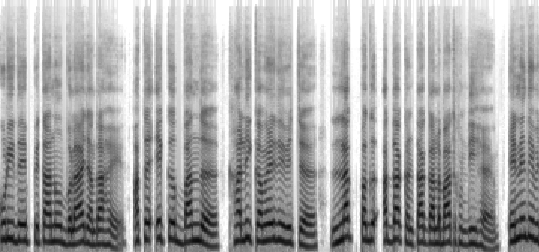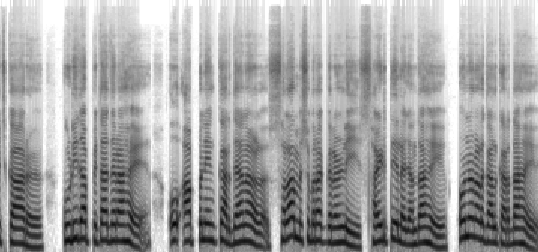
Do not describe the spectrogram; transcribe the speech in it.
ਕੁੜੀ ਦੇ ਪਿਤਾ ਨੂੰ ਬੁਲਾਇਆ ਜਾਂਦਾ ਹੈ ਅਤੇ ਇੱਕ ਬੰਦ ਖਾਲੀ ਕਮਰੇ ਦੇ ਵਿੱਚ ਲਗਭਗ ਅੱਧਾ ਘੰਟਾ ਗੱਲਬਾਤ ਹੁੰਦੀ ਹੈ। ਇੰਨੇ ਦੇ ਵਿਚਕਾਰ ਕੁੜੀ ਦਾ ਪਿਤਾ ਜਿਹੜਾ ਹੈ, ਉਹ ਆਪਣੇ ਘਰਦਿਆਂ ਨਾਲ ਸਲਾਹ ਮਸ਼ਵਰਾ ਕਰਨ ਲਈ ਸਾਈਡ ਤੇ ਲੈ ਜਾਂਦਾ ਹੈ। ਉਹਨਾਂ ਨਾਲ ਗੱਲ ਕਰਦਾ ਹੈ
